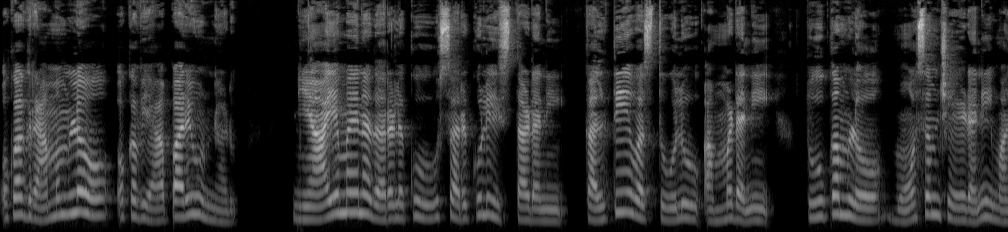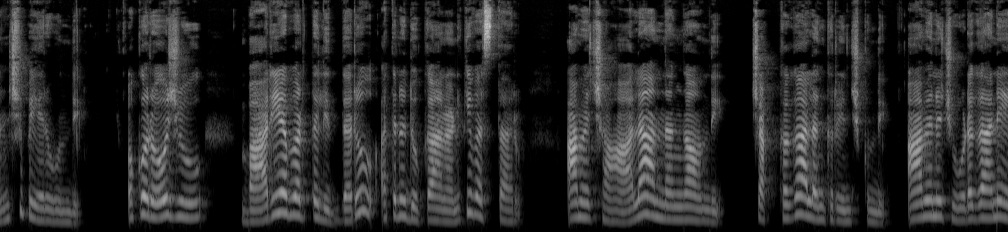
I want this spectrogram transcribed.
ఒక గ్రామంలో ఒక వ్యాపారి ఉన్నాడు. న్యాయమైన ధరలకు సరుకులు ఇస్తాడని, కల్తీ వస్తువులు అమ్మడని, తూకంలో మోసం చేయడని మంచి పేరు ఉంది. ఒకరోజు భార్యాభర్తలిద్దరూ అతని దుకాణానికి వస్తారు. ఆమె చాలా అందంగా ఉంది. చక్కగా అలంకరించుకుంది. ఆమెను చూడగానే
